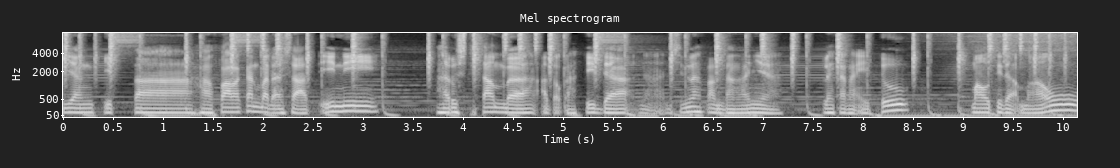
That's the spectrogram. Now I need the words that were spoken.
yang kita hafalkan pada saat ini harus ditambah ataukah tidak. Nah, di sinilah tantangannya. Oleh karena itu, mau tidak mau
